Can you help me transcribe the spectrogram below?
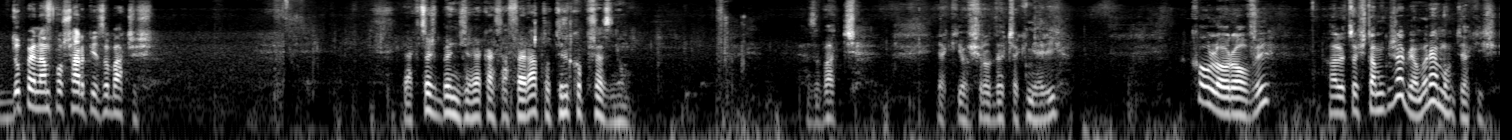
Dupę nam poszarpie, zobaczysz. Jak coś będzie, jakaś afera, to tylko przez nią. Zobaczcie, jaki ośrodeczek mieli. Kolorowy, ale coś tam grzebią, remont jakiś.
